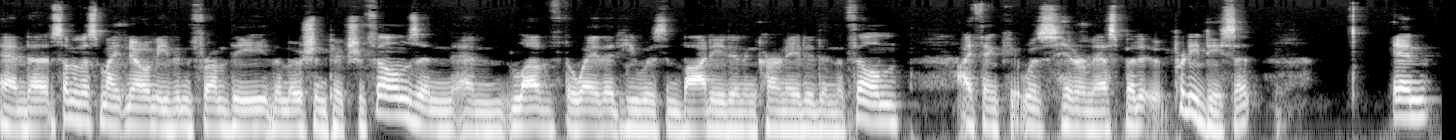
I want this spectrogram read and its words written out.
And uh, some of us might know him even from the, the motion picture films and, and love the way that he was embodied and incarnated in the film. I think it was hit or miss, but it, pretty decent. And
